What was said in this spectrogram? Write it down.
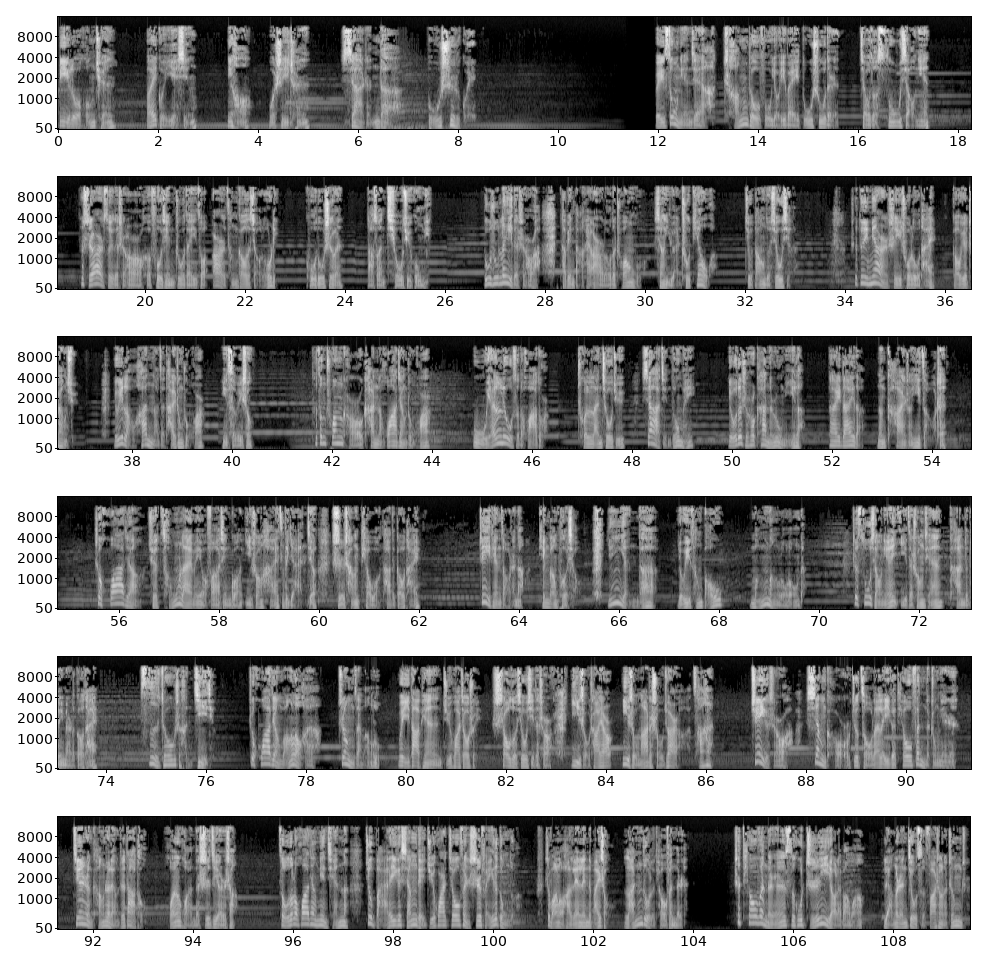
碧落黄泉，百鬼夜行。你好，我是一晨，吓人的不是鬼。北宋年间啊，常州府有一位读书的人，叫做苏小年。他十二岁的时候，和父亲住在一座二层高的小楼里，苦读诗文，打算求取功名。读书累的时候啊，他便打开二楼的窗户，向远处眺望，就当做休息了。这对面是一处露台，高约丈许，有一老汉呢在台中种花，以此为生。他从窗口看着花匠种花，五颜六色的花朵，春兰秋菊，夏锦冬梅，有的时候看得入迷了，呆呆的能看上一早晨。这花匠却从来没有发现过一双孩子的眼睛时常眺望他的高台。这天早晨呢，天刚破晓，隐隐的有一层薄雾，朦朦胧胧的。这苏小年倚在窗前，看着对面的高台，四周是很寂静。这花匠王老汉啊，正在忙碌，为一大片菊花浇水。稍作休息的时候，一手叉腰，一手拿着手绢啊擦汗。这个时候啊，巷口就走来了一个挑粪的中年人，肩上扛着两只大桶，缓缓的拾级而上，走到了花匠面前呢，就摆了一个想给菊花浇粪施肥的动作。这王老汉连连的摆手，拦住了挑粪的人。这挑粪的人似乎执意要来帮忙，两个人就此发生了争执。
